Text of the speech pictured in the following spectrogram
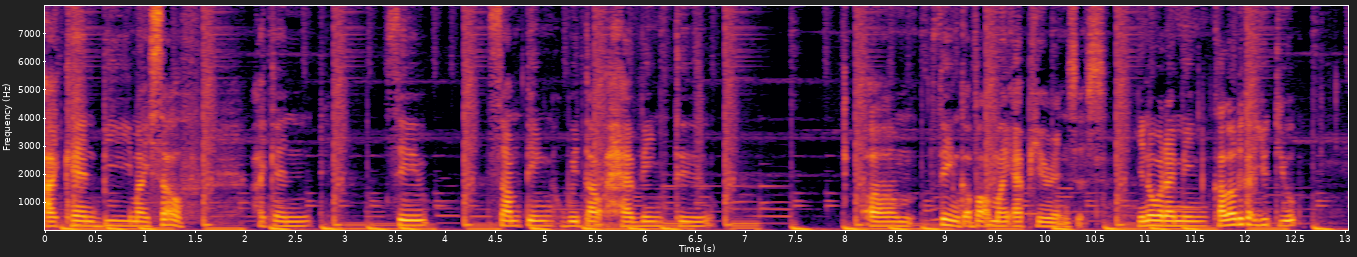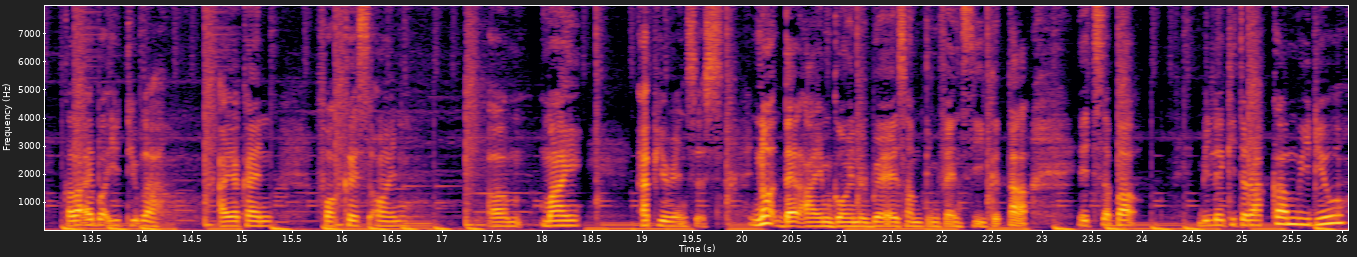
I can be myself. I can say something without having to um, think about my appearances. You know what I mean? Kalau dekat YouTube, kalau I buat YouTube lah, I akan focus on um, my appearances. Not that I am going to wear something fancy ke tak. It's about bila kita rakam video,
